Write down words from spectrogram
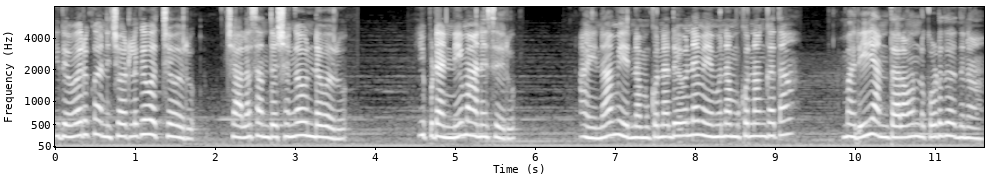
ఇదివరకు అన్ని చోట్లకి వచ్చేవారు. చాలా సంతోషంగా ఉండేవారు. ఇప్పుడు అన్నీ మానేశారు. అయినా మీరు నమ్ముకున్న దేవునే మేము నమ్ముకున్నాం కదా. మరి అంతలా ఉండకూడదు వదినా.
